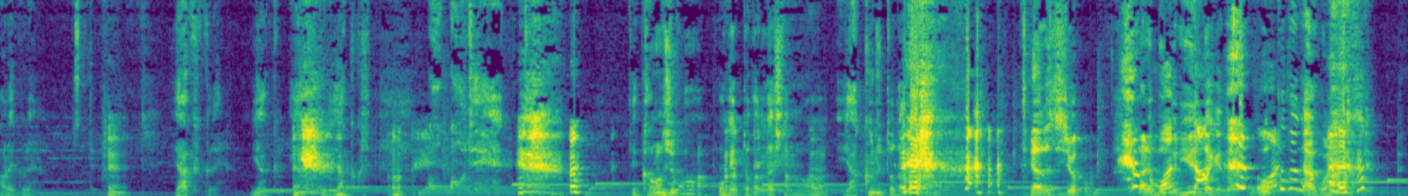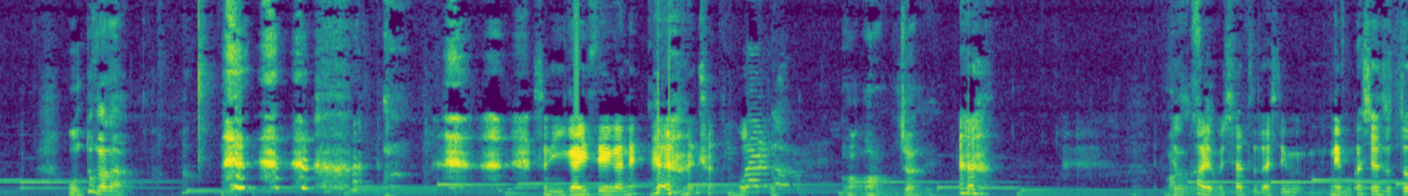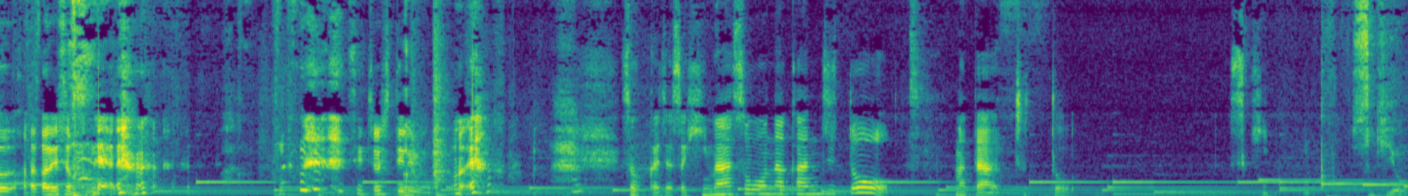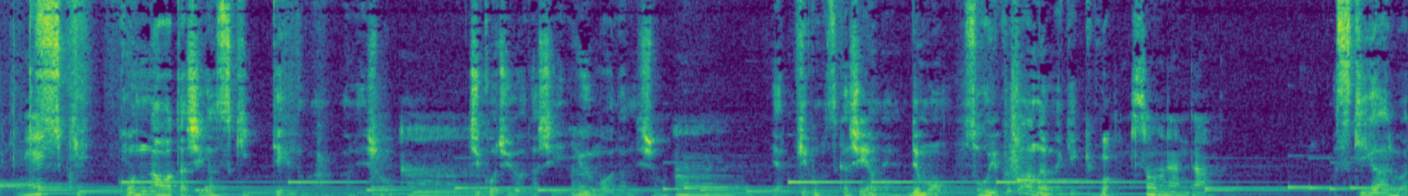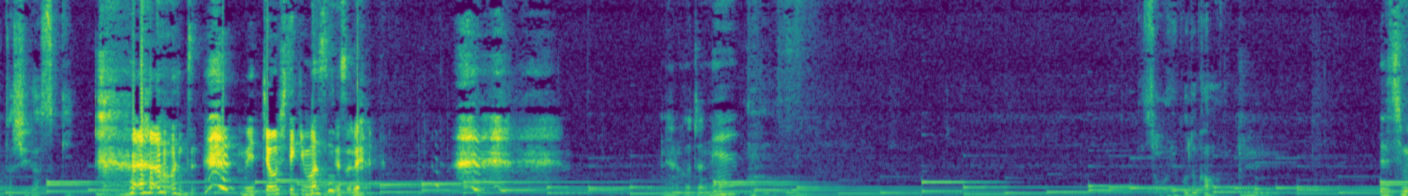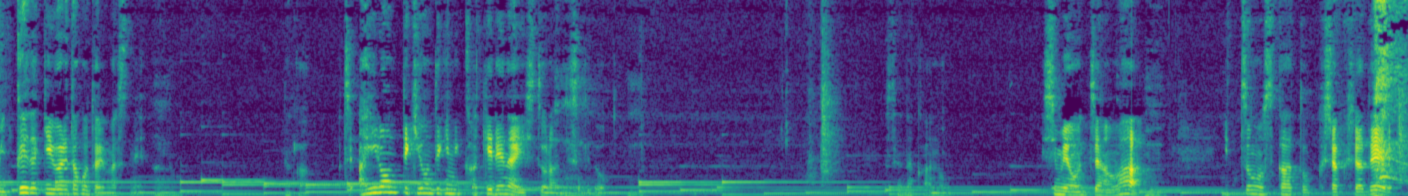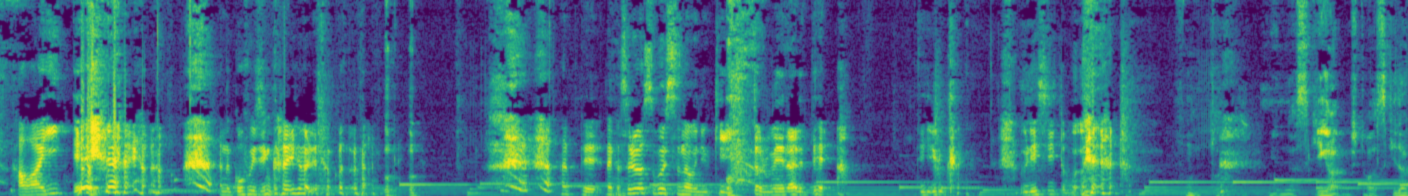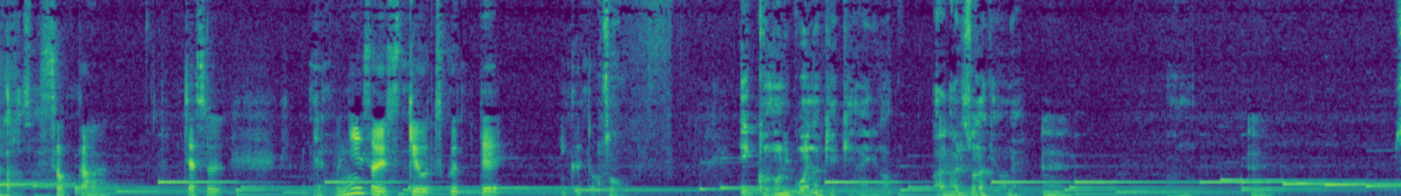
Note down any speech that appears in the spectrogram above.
あれくれ」っつって。うん「薬くれ薬薬くれ薬くれ 」ここで」で彼女がポケットから出したのは、ヤクルトだった。って話を彼僕に言うんだけど本当かなこの話。本当かな？外性がね。いっぱいあああじゃあね。ま あでも彼もシャツ出してね昔はずっと裸でしたもんね。成長してるよ。そっかじゃあそう暇そうな感じとまたちょっと好好きよ、ね。好き。こんな私が好きっていうのがあれでしょ？きあ自己需要だしユーモアなんでしょ、あうん。いや結構難しいよね。でもそういうことなんだよね結局は。そうなんだ。好きがある私が好 めっちゃ押してきますねそれ。なるほどね。き、うん、そういうことかも。うん。私も一回だけ言われたことありますね。あのなんか私アイロンって基本的にかけれない人なんですけど、うんシメオンちゃんは、うん。いつもスカートくしゃくしゃで 可愛いって あのご婦人から言われたことがあって。あってなんかそれをすごい素直に受け止められてあっていうか嬉しいと思って。本当。にみんな好きが人は好きだからさ。そっか。じゃあそう逆にそういう好きを作っていくと。そう。一個乗り越えなきゃいけないようなあ,、うん。ありそうだけどね。うん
